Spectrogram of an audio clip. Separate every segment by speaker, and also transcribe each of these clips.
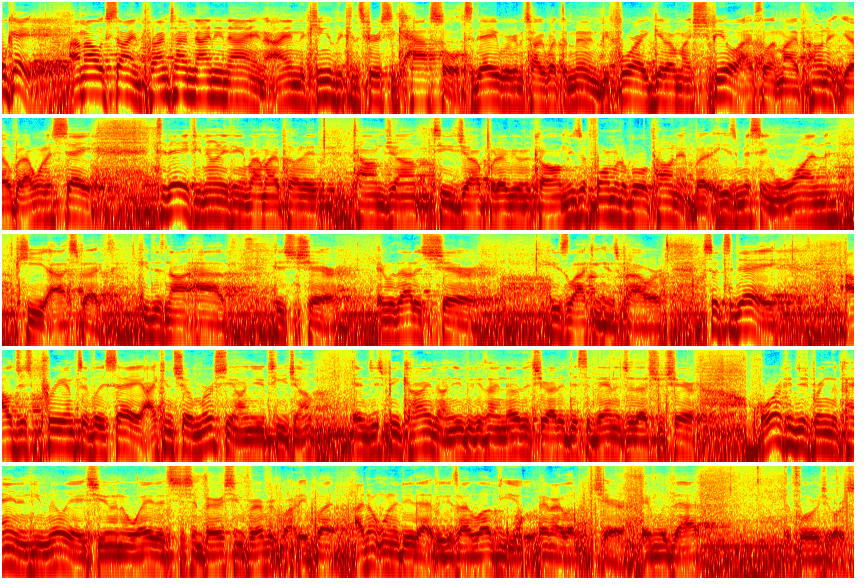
Speaker 1: Okay, I'm Alex Stein, Primetime 99. I am the king of the conspiracy castle. Today we're going to talk about the moon. Before I get on my spiel, I have to let my opponent go, but I want to say today, if you know anything about my opponent, Tom Jump, T Jump, whatever you want to call him, he's a formidable opponent, but he's missing one key aspect. He does not have his chair, and without his chair, he's lacking his power. So today, I'll just preemptively say, I can show mercy on you, T-Jump, and just be kind on you because I know that you're at a disadvantage without your chair. Or I can just bring the pain and humiliate you in a way that's just embarrassing for everybody. But I don't want to do that because I love you and I love the chair. And with that, the floor is yours.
